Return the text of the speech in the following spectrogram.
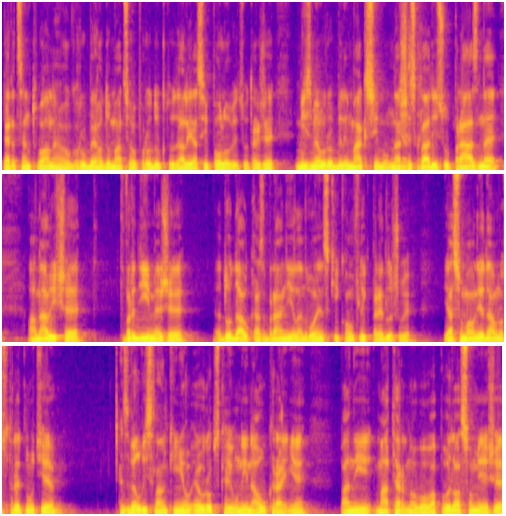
percentuálneho hrubého domáceho produktu dali asi polovicu. Takže my sme urobili maximum. Naše Jasne. sklady sú prázdne a navyše tvrdíme, že dodávka zbraní len vojenský konflikt predlžuje. Ja som mal nedávno stretnutie s veľvyslankyňou Európskej únie na Ukrajine, pani Maternovou, a povedal som jej, že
